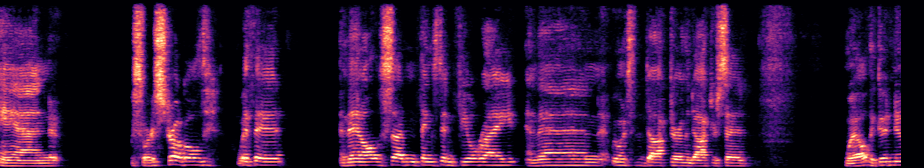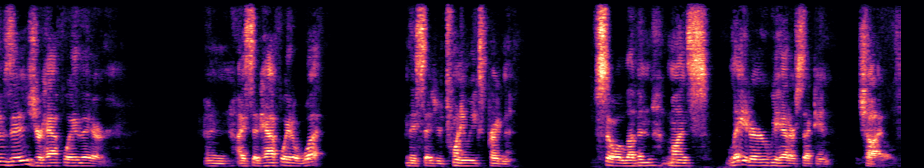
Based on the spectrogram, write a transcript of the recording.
and we sort of struggled with it. And then all of a sudden things didn't feel right. And then we went to the doctor, and the doctor said, Well, the good news is you're halfway there. And I said, Halfway to what? And they said, You're 20 weeks pregnant. So 11 months later, we had our second child.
